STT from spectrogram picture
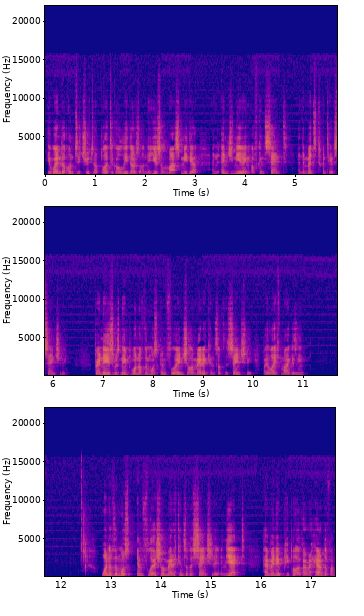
He went on to tutor political leaders on the use of mass media and engineering of consent in the mid 20th century. Bernays was named one of the most influential Americans of the century by Life magazine. One of the most influential Americans of the century, and yet, how many people have ever heard of him?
